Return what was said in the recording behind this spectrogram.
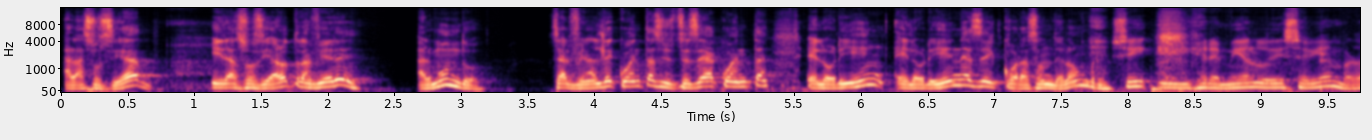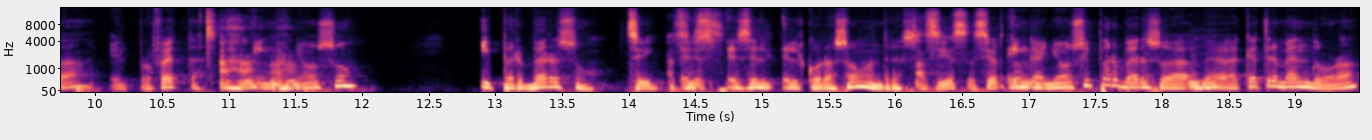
a la sociedad. Y la sociedad lo transfiere al mundo. O sea, al final de cuentas, si usted se da cuenta, el origen, el origen es el corazón del hombre. Sí, y Jeremías lo dice bien, ¿verdad? El profeta. Ajá, engañoso y perverso. Sí, así es. Es, es el, el corazón, Andrés. Así es, es cierto. Engañoso y perverso. ¿verdad? Vea Qué tremendo, ¿verdad?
